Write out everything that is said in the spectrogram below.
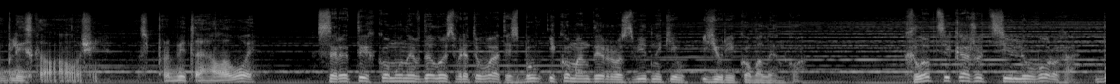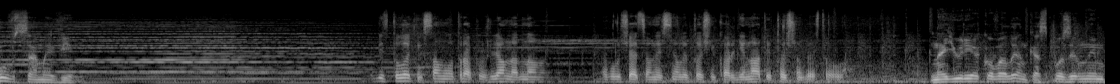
близкого очень, с пробитой головой. Серед тих, кому не вдалося врятуватись, був і командир розвідників Юрій Коваленко. Хлопці кажуть, ціллю ворога був саме він. Безпілотник з самого утра кружляв над нами. Получається, вони зняли точні координати, точно виставили. На Юрія Коваленка з позивним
